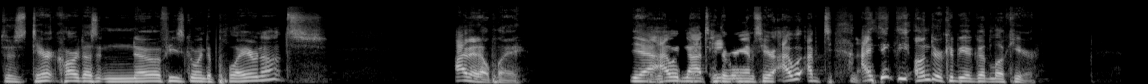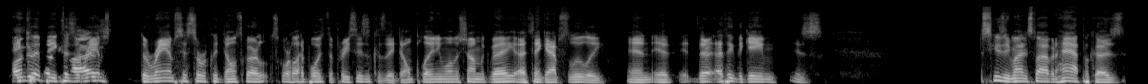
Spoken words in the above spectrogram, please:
Does Derek Carr doesn't know if he's going to play or not? I bet he'll play. Yeah, Well, I would he- not take he- the Rams here. I would. I'm t- No. I think the under could be a good look here. It Under could be because the Rams the Rams historically don't score score a lot of points in the preseason because they don't play anyone with Sean McVay. I think absolutely, and if I think the game is, excuse me, minus five and a half because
